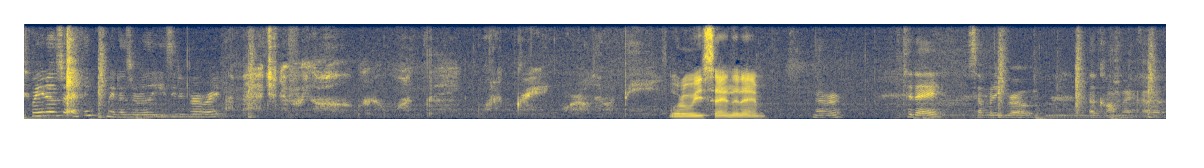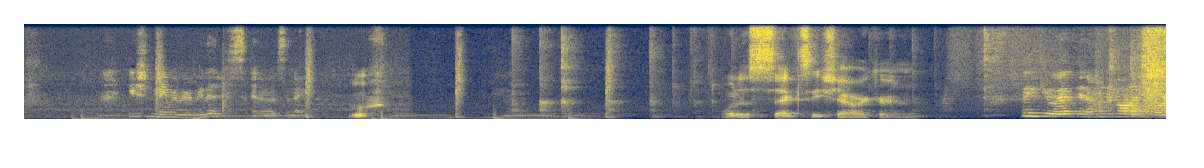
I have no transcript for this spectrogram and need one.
tomatoes. I think tomatoes are really easy to grow, right? Imagine if we all grew one thing. What a great world it would be. What are we saying the name? Never. Today, somebody wrote a comment of, "You should name your baby this," and it was the name. Oof. What a sexy shower curtain. Thank you. I paid a hundred dollars for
